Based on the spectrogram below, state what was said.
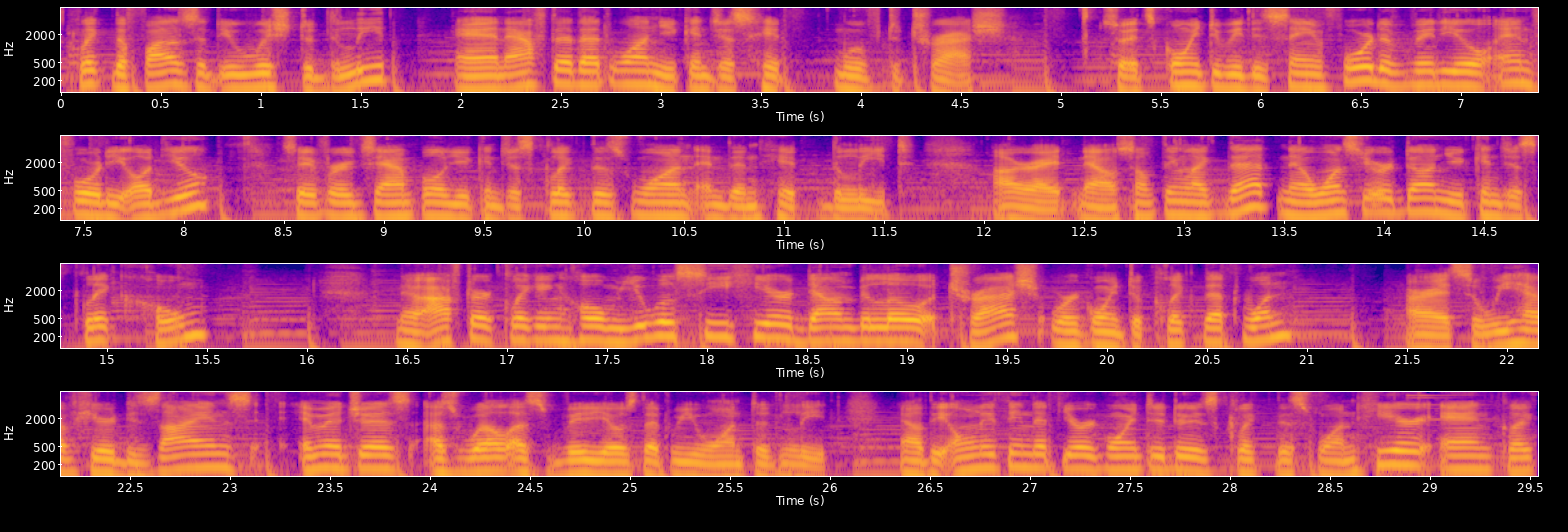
click the files that you wish to delete, and after that one you can just hit move to trash. So it's going to be the same for the video and for the audio. Say for example you can just click this one and then hit delete. All right now something like that. Now once you're done you can just click home. Now after clicking home you will see here down below trash we're going to click that one. Alright, so we have here designs, images, as well as videos that we want to delete. Now the only thing that you're going to do is click this one here and click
